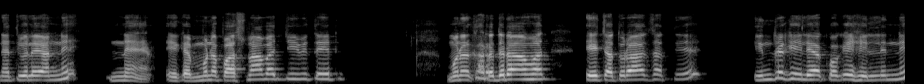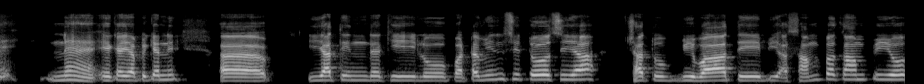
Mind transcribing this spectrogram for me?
නැතිවල යන්නේ නෑ ඒක මොන පස්නාවත් ජීවිතයට මොන කරදරාවත් ඒ චතුරා සත්‍යය ඉන්ද්‍රකීලයක් වගේ හෙල්ලෙන්නේ නෑ ඒකයි අපි කැන්නේ යතින්ද කීලෝ පටවින්සිතෝසියා චතුබ්බිවාතේබි අසම්පකම්පියෝ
